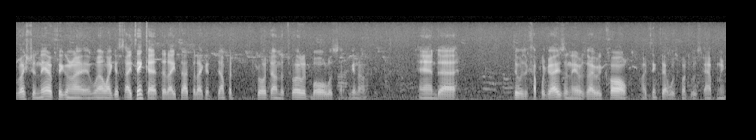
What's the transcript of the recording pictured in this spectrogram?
rushed in there figuring, I, well, I guess, I think that, that I thought that I could dump it, throw it down the toilet bowl or something, you know. And uh, there was a couple of guys in there, as I recall. I think that was what was happening.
